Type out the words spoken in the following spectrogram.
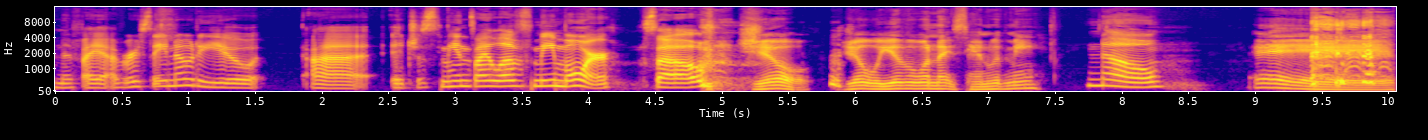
and if I ever say no to you, uh, it just means I love me more. So, Jill, Jill, will you have a one night stand with me? no, Hey.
